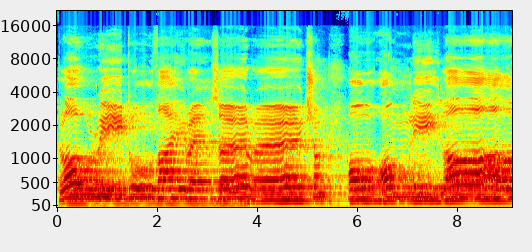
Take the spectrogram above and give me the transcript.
Glory to thy resurrection, O only Lord.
